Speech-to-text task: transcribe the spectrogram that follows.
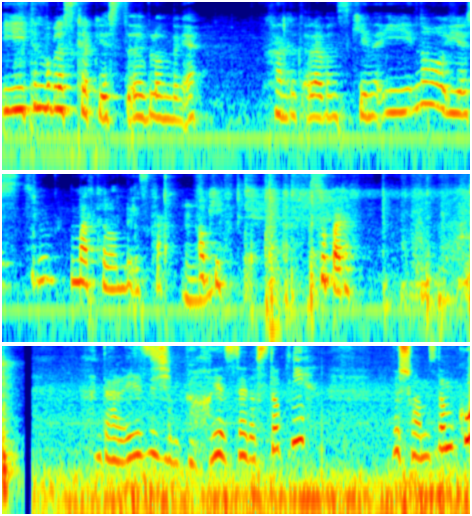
I ten w ogóle sklep jest y, w Londynie. 111 Skin i no jest marka londyńska. Mhm. Okej, super. Dalej jest zimno, jest 0 stopni. Wyszłam z domku.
